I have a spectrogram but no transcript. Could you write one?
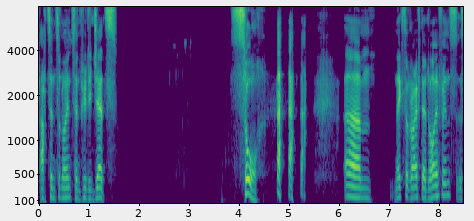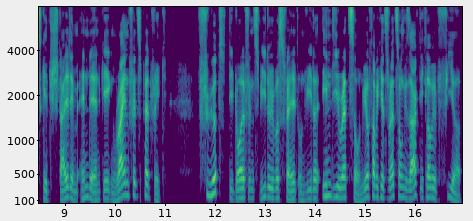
18 zu 19 für die Jets. So. ähm, nächster Drive der Dolphins. Es geht steil dem Ende entgegen. Ryan Fitzpatrick führt die Dolphins wieder übers Feld und wieder in die Red Zone. Wie oft habe ich jetzt Red Zone gesagt? Ich glaube vier.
